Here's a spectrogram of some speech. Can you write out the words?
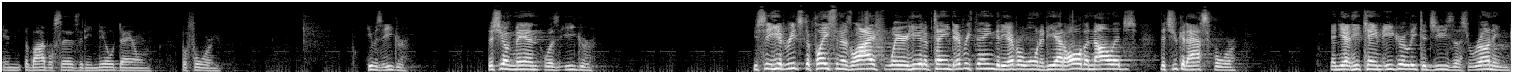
and the Bible says that he kneeled down before him. He was eager. This young man was eager. You see, he had reached a place in his life where he had obtained everything that he ever wanted. He had all the knowledge that you could ask for. And yet he came eagerly to Jesus, running,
